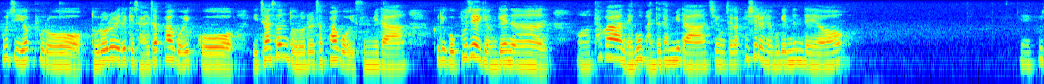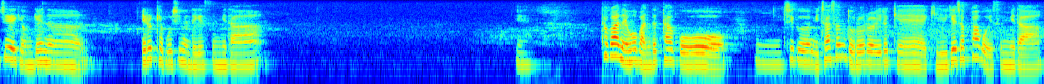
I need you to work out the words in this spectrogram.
부지 옆으로 도로를 이렇게 잘 접하고 있고 2차선 도로를 접하고 있습니다. 그리고 부지의 경계는 어, 터가 네모 반듯합니다. 지금 제가 표시를 해보겠는데요. 네, 부지의 경계는 이렇게 보시면 되겠습니다. 예. 터가 네모 반듯하고 음, 지금 2차선 도로를 이렇게 길게 접하고 있습니다.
